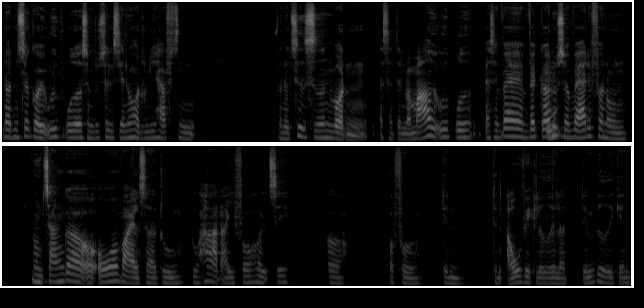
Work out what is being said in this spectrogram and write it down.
når den så går i udbrud, og som du selv siger, nu har du lige haft sådan for noget tid siden, hvor den, altså, den var meget udbrud. Altså, hvad, hvad gør mm. du så? Hvad er det for nogle, nogle tanker og overvejelser, du, du har der i forhold til at, at få den, den afviklet eller dæmpet igen?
